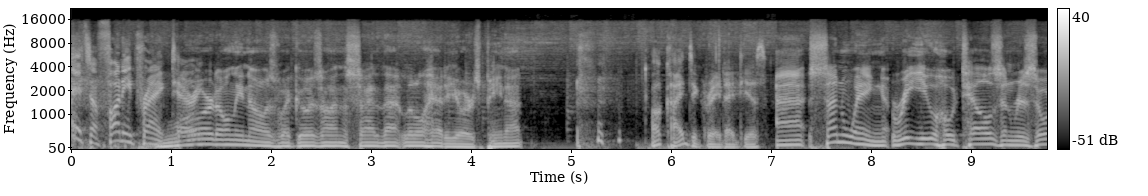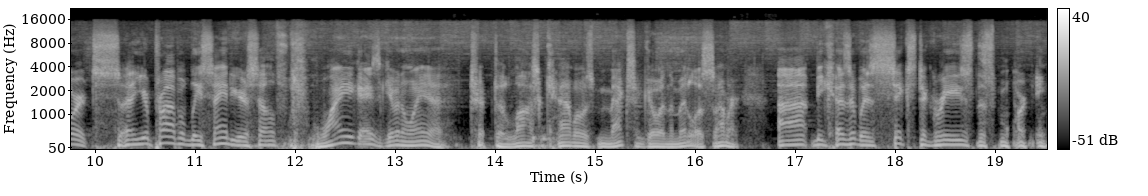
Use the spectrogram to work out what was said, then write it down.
It's a funny prank, Terry. Lord only knows what goes on the side of that little head of yours, Peanut. All kinds of great ideas. Uh, Sunwing Riu Hotels and Resorts. Uh, you're probably saying to yourself, why are you guys giving away a trip to Los Cabos, Mexico in the middle of summer? Uh, because it was six degrees this morning.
